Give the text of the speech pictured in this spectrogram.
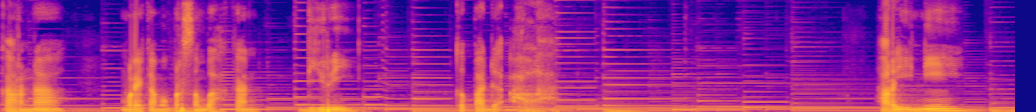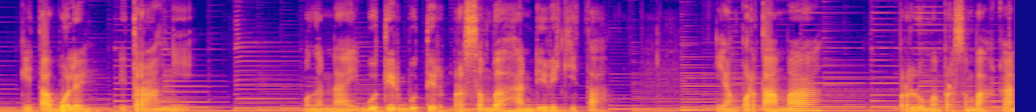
karena mereka mempersembahkan diri kepada Allah. hari ini kita boleh diterangi mengenai butir-butir persembahan diri kita. Yang pertama, perlu mempersembahkan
